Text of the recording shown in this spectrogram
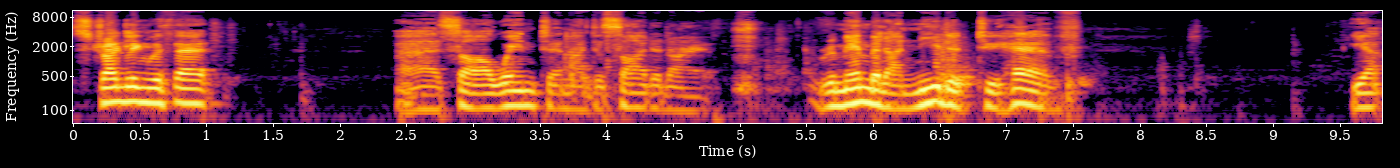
struggling with that. Uh, so I went and I decided I remembered I needed to have, yeah,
